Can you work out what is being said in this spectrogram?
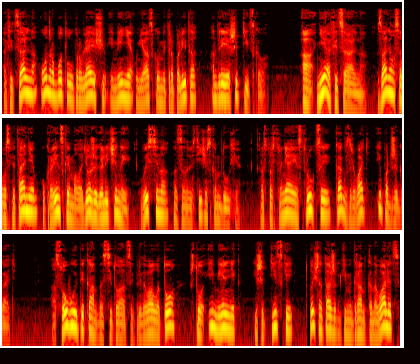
Официально он работал управляющим имения униатского митрополита Андрея Шептицкого, а неофициально занялся воспитанием украинской молодежи Галичины в истинно националистическом духе распространяя инструкции, как взрывать и поджигать. Особую пикантность ситуации придавало то, что и Мельник, и Шептицкий, точно так же, как и мигрант-коновалец,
